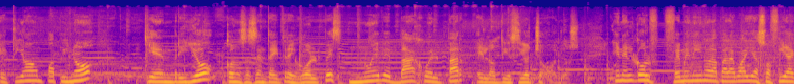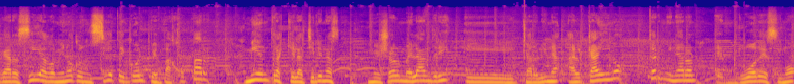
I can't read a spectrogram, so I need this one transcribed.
Etienne Papineau quien brilló con 63 golpes, 9 bajo el par en los 18 hoyos. En el golf femenino, la paraguaya Sofía García dominó con 7 golpes bajo par, mientras que las chilenas Michelle Melandri y Carolina Alcaíno terminaron en duodécimo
